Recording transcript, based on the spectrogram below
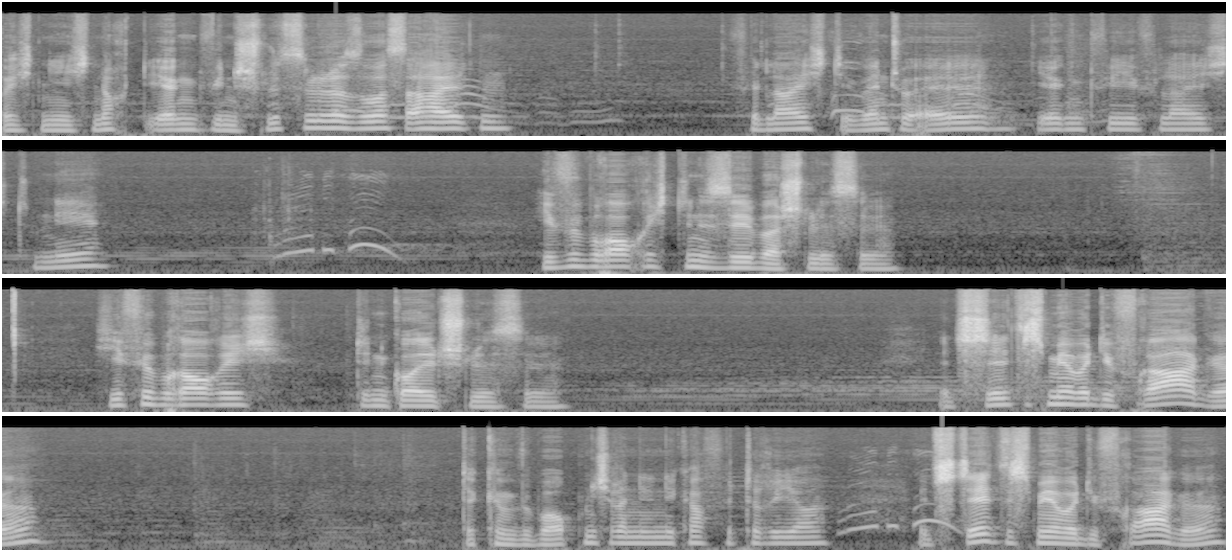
Habe ich nicht noch irgendwie einen Schlüssel oder sowas erhalten? Vielleicht, eventuell, irgendwie, vielleicht, nee. Hierfür brauche ich den Silberschlüssel. Hierfür brauche ich den Goldschlüssel. Jetzt stellt sich mir aber die Frage... Da können wir überhaupt nicht rein in die Cafeteria. Jetzt stellt sich mir aber die Frage...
